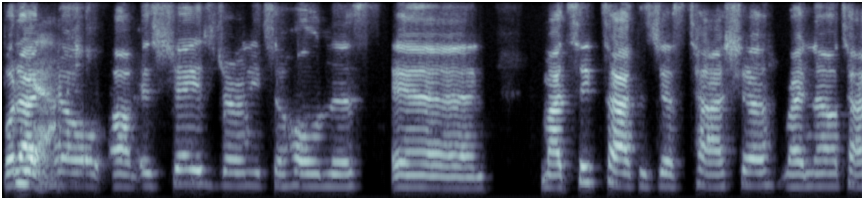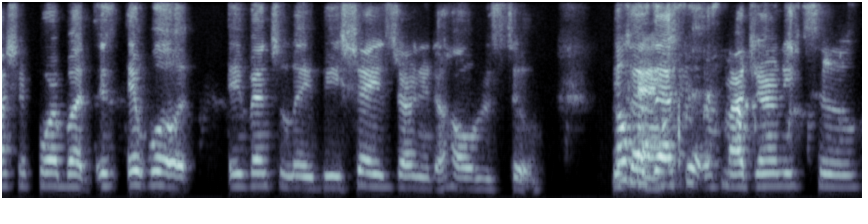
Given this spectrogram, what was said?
But yeah. I know um, it's Shay's journey to wholeness, and my TikTok is just Tasha right now, Tasha Four, but it, it will eventually be Shay's journey to wholeness too. Because okay. that's it. It's my journey to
